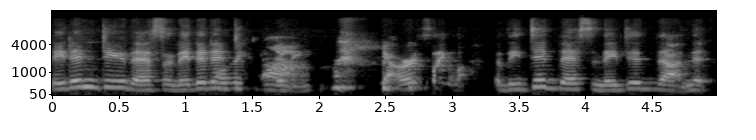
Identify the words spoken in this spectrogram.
they didn't do this or they didn't do that yeah or it's like they did this and they did that and it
